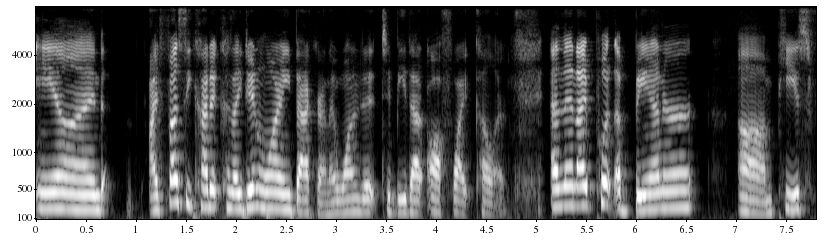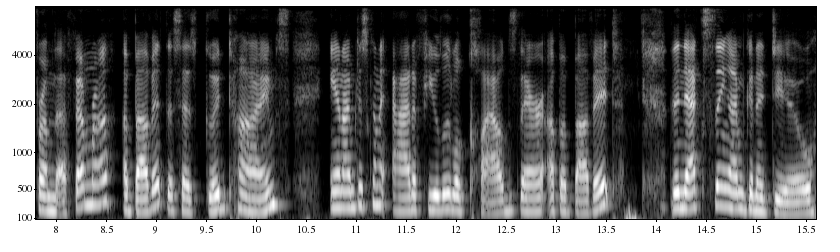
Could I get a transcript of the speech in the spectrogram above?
and I fussy cut it because I didn't want any background. I wanted it to be that off-white color. And then I put a banner um, piece from the ephemera above it that says good times. And I'm just going to add a few little clouds there up above it. The next thing I'm going to do,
